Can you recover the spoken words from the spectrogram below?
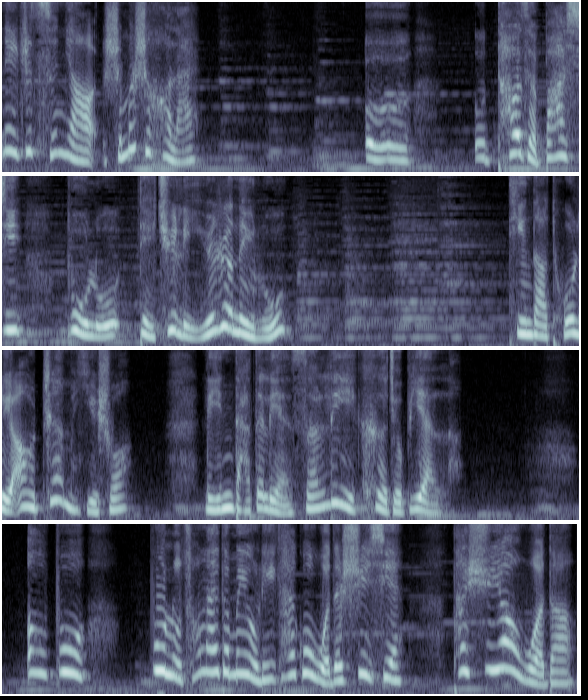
那只雌鸟什么时候来？”“呃，呃，它在巴西，布鲁得去里约热内卢。”听到图里奥这么一说，琳达的脸色立刻就变了。哦不，布鲁从来都没有离开过我的视线，他需要我的。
